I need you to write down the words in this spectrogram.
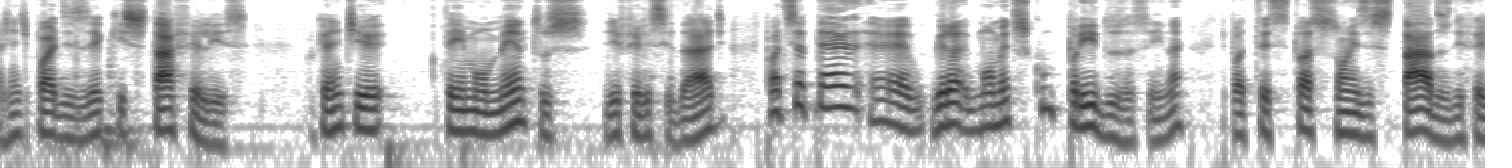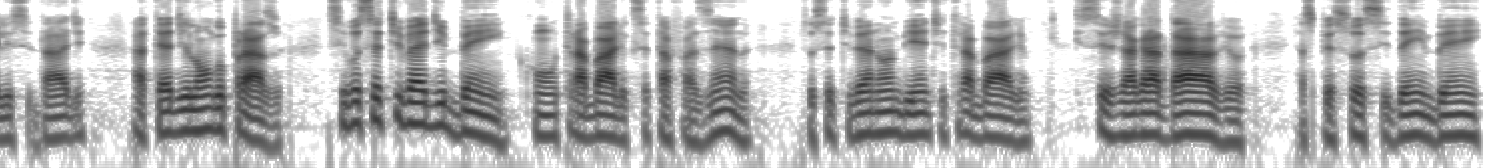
a gente pode dizer que está feliz. Porque a gente tem momentos de felicidade, pode ser até é, momentos compridos, assim, né? Pode ter situações, estados de felicidade até de longo prazo. Se você tiver de bem com o trabalho que você está fazendo, se você tiver num ambiente de trabalho que seja agradável, as pessoas se deem bem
